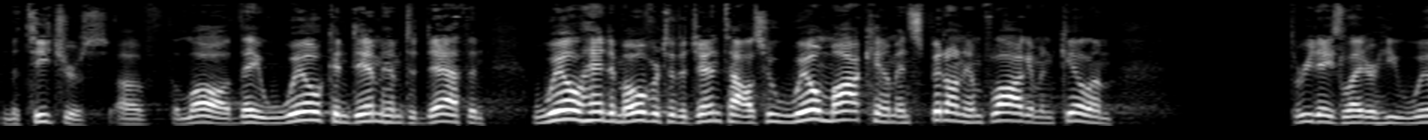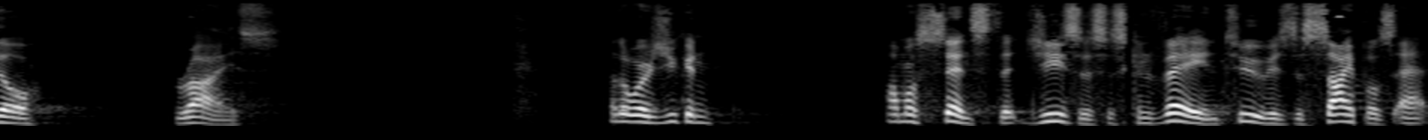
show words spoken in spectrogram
and the teachers of the law. They will condemn him to death and will hand him over to the Gentiles, who will mock him and spit on him, flog him, and kill him. Three days later, he will rise. In other words, you can almost sense that Jesus is conveying to his disciples at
